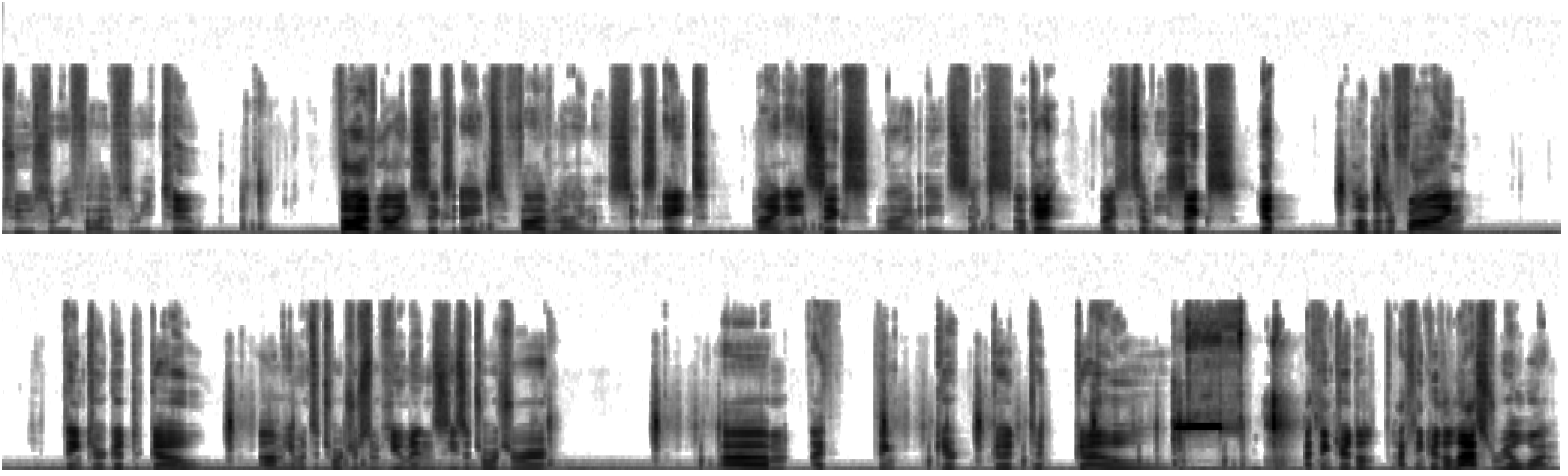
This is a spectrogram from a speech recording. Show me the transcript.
23532, 5968, 5968, 986, 986. Okay, 1976. Yep, logos are fine. Think you're good to go? Um, he went to torture some humans. He's a torturer. Um, I think you're good to go. I think you're the I think you're the last real one.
